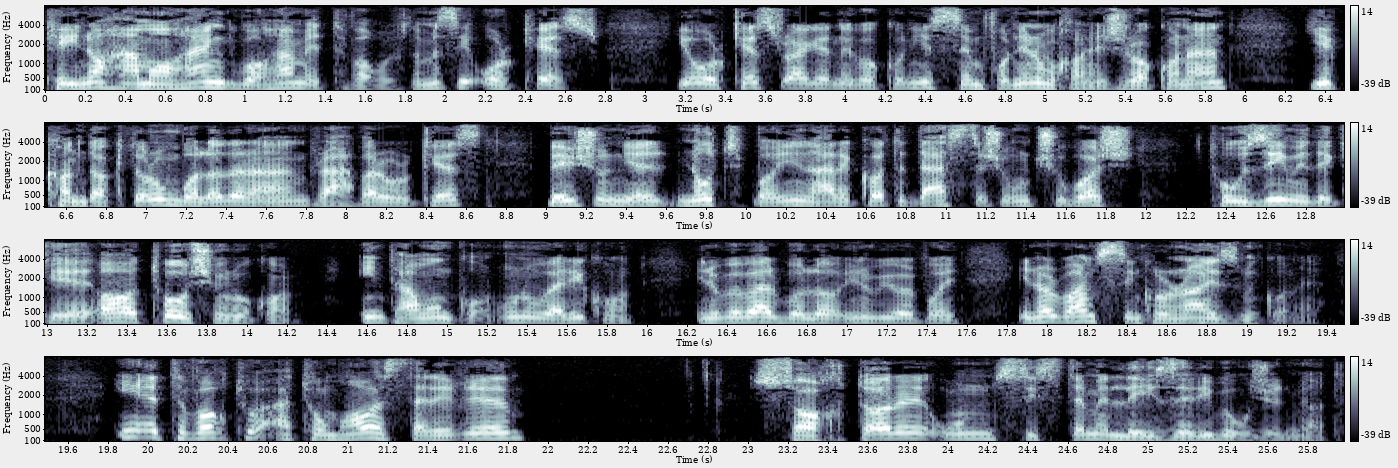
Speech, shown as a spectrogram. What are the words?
که اینا هماهنگ با هم اتفاق بیفته. مثل ارکستر. یه ارکستر رو اگر نگاه کنی یه سمفونی رو می‌خوان اجرا کنن یه کانداکتور اون بالا دارن رهبر ارکستر بهشون یه نوت با این حرکات دستش اون چوباش توضیح میده که آه تو شروع کن. این تموم کن اونو وری کن اینو ببر بالا اینو بیار پایین. اینا رو با هم synchronize می‌کنه. این اتفاق تو اتم ها از طریق ساختار اون سیستم لیزری به وجود میاد.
